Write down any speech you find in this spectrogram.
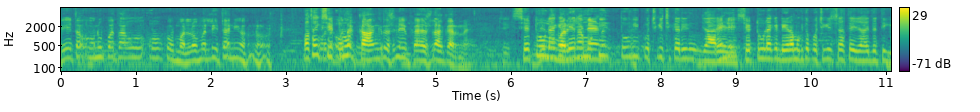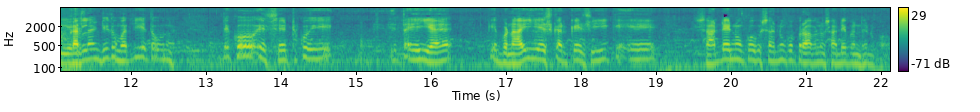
ਇਹ ਤਾਂ ਉਹਨੂੰ ਪਤਾ ਉਹ ਉਹ ਕੋ ਮੱਲੋ ਮੱਲੀ ਤਾਂ ਨਹੀਂ ਉਹਨੂੰ। ਬਸ ਇੱਕ ਸਿੱਟ ਕਾਂਗਰਸ ਨੇ ਫੈਸਲਾ ਕਰਨਾ ਹੈ। ਸਿੱਟ ਨੂੰ ਲੈ ਕੇ ਡੇਰਾ ਮੁਖੀ ਤੂੰ ਵੀ ਪੁੱਛਗਿੱਛ ਕਰੀ ਜਾ ਰਹੇ ਹਾਂਜੀ। ਸਿੱਟ ਨੂੰ ਲੈ ਕੇ ਡੇਰਾ ਮੁਖੀ ਤੋਂ ਪੁੱਛਗਿੱਛ ਵਾਸਤੇ ਇਜਾਜ਼ਤ ਦਿੱਤੀ ਗਈ ਹੈ। ਕਰ ਲੈਣ ਜੀ ਤੋਂ ਮਰਜ਼ੀ ਹੈ ਤਾਂ ਦੇਖੋ ਇਹ ਸਿੱਟ ਕੋਈ ਇਹ ਤਾਂ ਇਹੀ ਹੈ ਕਿ ਬਣਾਈ ਇਸ ਕਰਕੇ ਸੀ ਕਿ ਇਹ ਸਾਡੇ ਨੂੰ ਕੋਈ ਸਾਨੂੰ ਕੋਈ ਪ੍ਰੋਬਲਮ ਸਾਡੇ ਬੰਦੇ ਨੂੰ ਪਾਓ।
